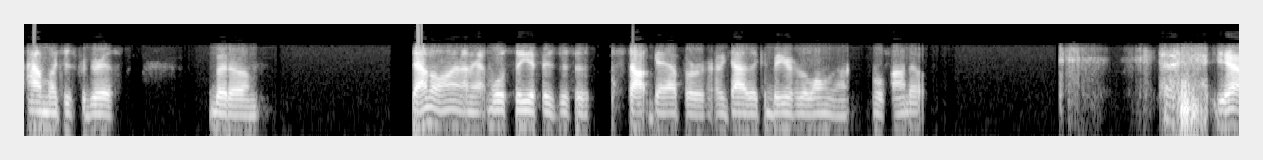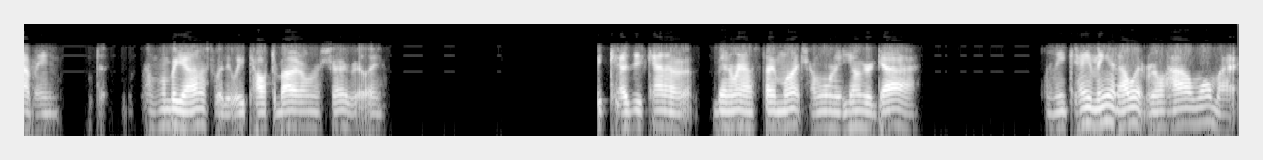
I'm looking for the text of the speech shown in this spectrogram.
how much has progressed. But um, down the line, I mean, we'll see if it's just a stopgap or a guy that can be here for the long run. We'll find out. Yeah, I mean, I'm gonna be honest with you. We talked about it on the show, really, because he's kind of been around so much. I want a younger guy. When he came in, I wasn't real high on Wommack,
